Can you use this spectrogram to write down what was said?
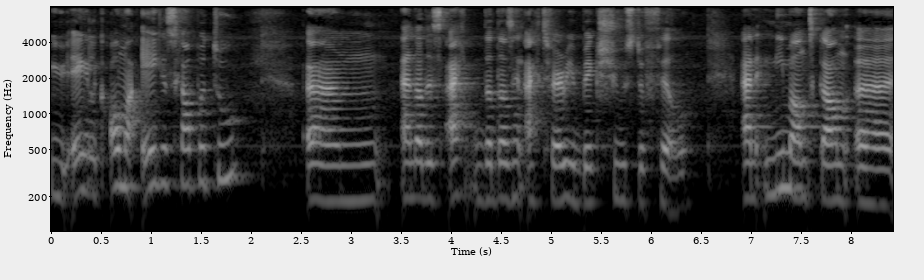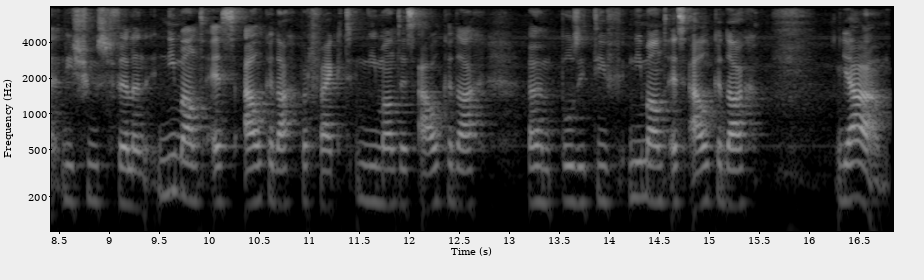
u eigenlijk allemaal eigenschappen toe. Um, en dat, is echt, dat, dat zijn echt very big shoes to fill. En niemand kan uh, die shoes vullen. Niemand is elke dag perfect. Niemand is elke dag um, positief. Niemand is elke dag, ja,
